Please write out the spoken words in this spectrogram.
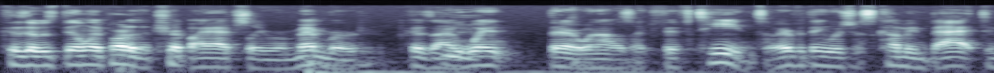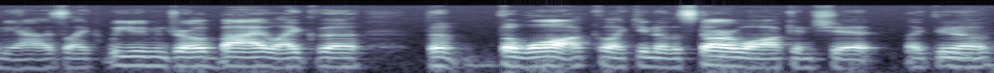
because it was the only part of the trip I actually remembered because I Yeah. went there when I was like 15, so everything was just coming back to me. I was like, we even drove by like the the the walk, like you know the Star Walk and shit, like you know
